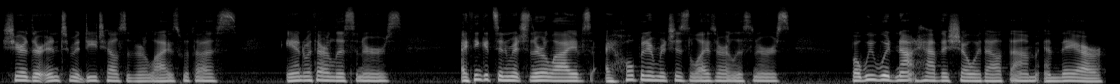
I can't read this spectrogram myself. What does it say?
shared their intimate details of their lives with us and with our listeners. I think it's enriched their lives. I hope it enriches the lives of our listeners. But we would not have this show without them. And they are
